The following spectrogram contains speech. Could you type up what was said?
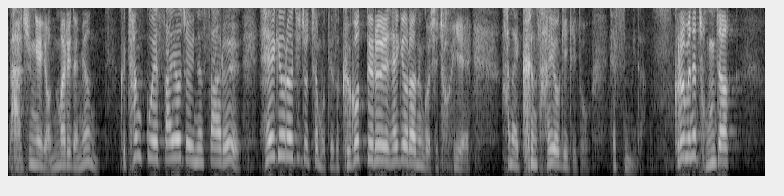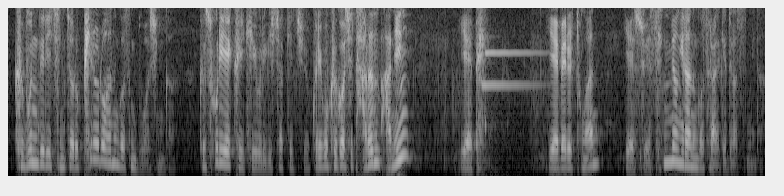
나중에 연말이 되면 그 창고에 쌓여져 있는 쌀을 해결하지조차 못해서 그것들을 해결하는 것이 저희의 하나의 큰 사역이기도 했습니다. 그러면은 정작 그분들이 진짜로 필요로 하는 것은 무엇인가? 그 소리에 귀 기울이기 시작했죠. 그리고 그것이 다른 아닌 예배. 예배를 통한 예수의 생명이라는 것을 알게 되었습니다.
